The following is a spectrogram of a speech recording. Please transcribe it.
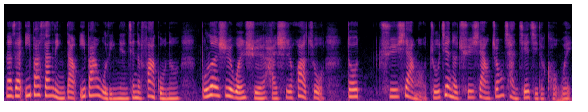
那在一八三零到一八五零年间的法国呢，不论是文学还是画作，都趋向哦，逐渐的趋向中产阶级的口味。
